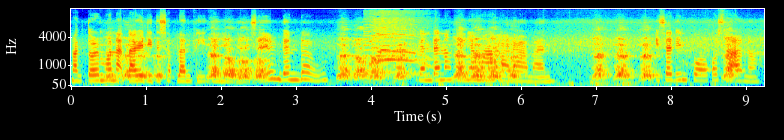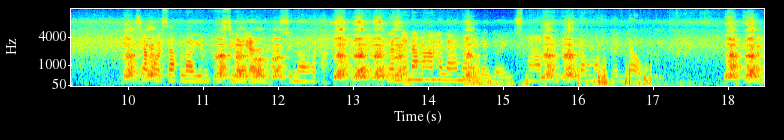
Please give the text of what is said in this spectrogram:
Mag-tour muna tayo dito sa plantita niya guys. Ayan, ganda oh. Ganda ng kanyang mga halaman. Isa din po ako sa ano, isa po sa client ko si, ano, si Nora. Ganda ng mga halaman nila guys. Mga plantitang maganda oh. Ayan.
